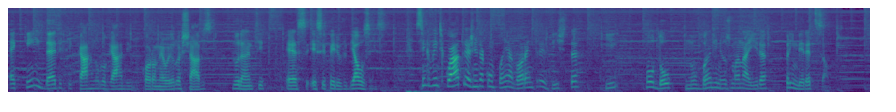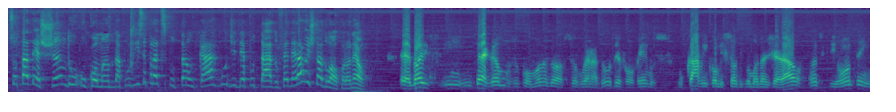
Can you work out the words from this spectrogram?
é quem deve ficar no lugar do Coronel Euler Chaves durante esse, esse período de ausência. 5h24 e a gente acompanha agora a entrevista que rodou no Band News Manaíra, primeira edição. O senhor está deixando o comando da polícia para disputar um cargo de deputado federal ou estadual, coronel? É, nós entregamos o comando ao senhor governador, devolvemos o cargo em comissão de comandante-geral. Antes de ontem,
